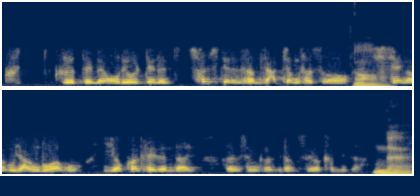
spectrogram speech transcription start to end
그, 그것 때문에 어려울 때는 선수 되는 사람들이 앞장서서 어. 희생하고 양보하고 이 역할을 해야 된다 하는 생각이라고 생각합니다. 네.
